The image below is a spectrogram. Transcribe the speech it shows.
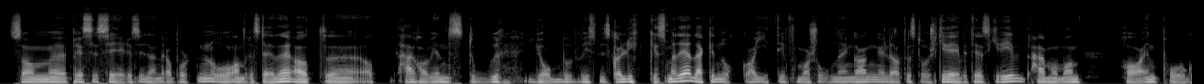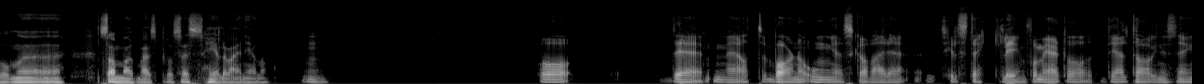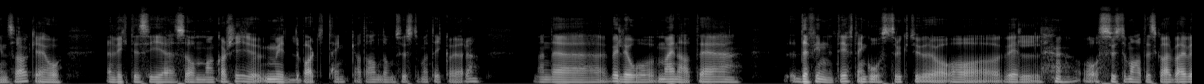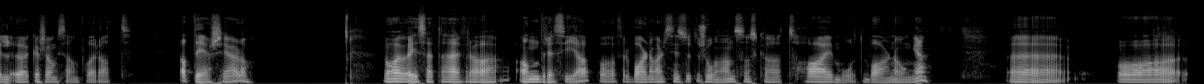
som eh, presiseres i den rapporten og andre steder, at, eh, at, her har vi en stor jobb hvis vi skal lykkes med det. Det er ikke nok å ha gitt informasjon en gang, eller at det står skrevet til skriv. Her må man ha en pågående samarbeidsprosess hele veien gjennom. Mm. Og det med at barn og unge skal være tilstrekkelig informert og deltakende i sin egen sak, er jo en viktig side som man kanskje ikke umiddelbart tenker at det handler om systematikk å gjøre. Men det vil jo mene at det er definitivt en god struktur, og, og, vil, og systematisk arbeid vil øke sjansene for at, at, det skjer. da. Nå har vi sett det her fra andre sida, fra barnevernsinstitusjonene som skal ta imot barn og unge. Uh, og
